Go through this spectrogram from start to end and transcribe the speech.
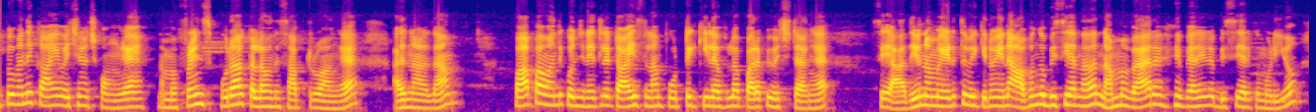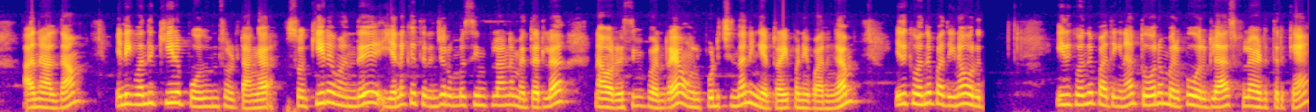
இப்போ வந்து காய வச்சுன்னு வச்சுக்கோங்களேன். நம்ம ஃப்ரெண்ட்ஸ் புறாக்கெல்லாம் வந்து சாப்பிட்ருவாங்க அதனால தான் பாப்பா வந்து கொஞ்சம் நேரத்தில் டாய்ஸ்லாம் போட்டு கீழே ஃபுல்லாக பரப்பி வச்சுட்டாங்க. சரி அதையும் நம்ம எடுத்து வைக்கணும். ஏன்னா அவங்க பிஸியாக இருந்தால் தான் நம்ம வேறு வேலையில் பிஸியாக இருக்க முடியும். அதனால தான் இன்றைக்கி வந்து கீரை போதும்னு சொல்லிட்டாங்க. ஸோ கீரை வந்து எனக்கு தெரிஞ்சு ரொம்ப சிம்பிளான மெத்தடில் நான் ஒரு ரெசிபி பண்ணுறேன் உங்களுக்கு பிடிச்சிருந்தா நீங்கள் ட்ரை பண்ணி பாருங்கள் இதுக்கு வந்து பார்த்திங்கன்னா ஒரு இதுக்கு வந்து பார்த்திங்கன்னா தோரம்பருப்பு ஒரு கிளாஸ் ஃபுல்லாக எடுத்திருக்கேன்.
